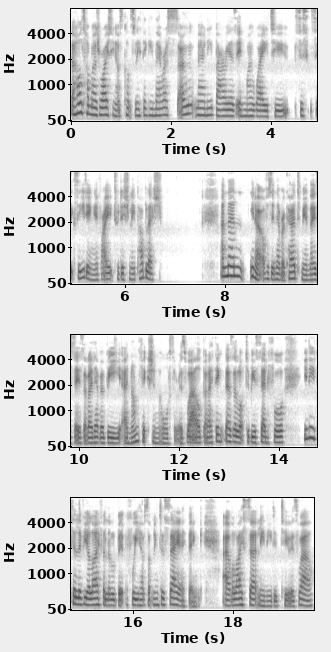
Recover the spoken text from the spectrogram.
the whole time I was writing, I was constantly thinking there are so many barriers in my way to su- succeeding if I traditionally publish. And then, you know, obviously it never occurred to me in those days that I'd ever be a nonfiction author as well. But I think there's a lot to be said for you need to live your life a little bit before you have something to say, I think. Uh, well, I certainly needed to as well.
